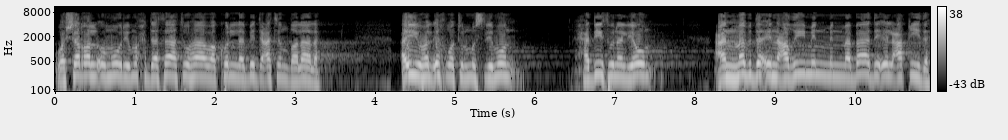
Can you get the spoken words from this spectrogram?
وشر الأمور محدثاتها وكل بدعة ضلالة. أيها الإخوة المسلمون حديثنا اليوم عن مبدأ عظيم من مبادئ العقيدة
